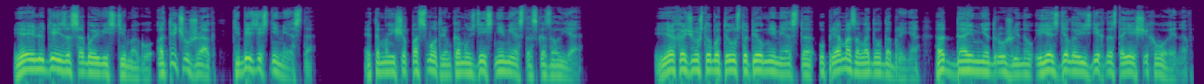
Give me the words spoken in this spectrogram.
— Я и людей за собой вести могу, а ты чужак, тебе здесь не место. — Это мы еще посмотрим, кому здесь не место, — сказал я. — Я хочу, чтобы ты уступил мне место, — упрямо заладил Добрыня. — Отдай мне дружину, и я сделаю из них настоящих воинов.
